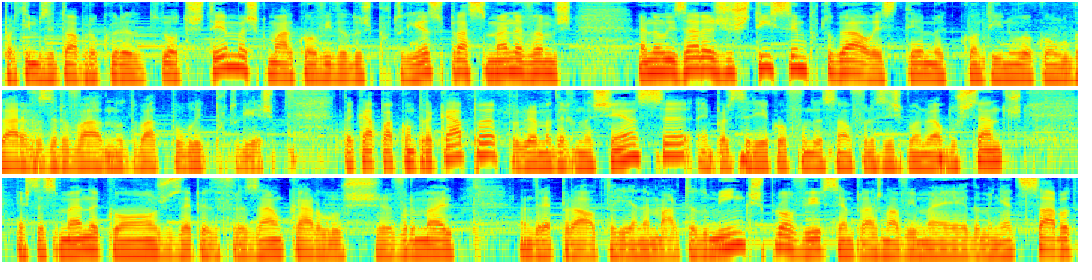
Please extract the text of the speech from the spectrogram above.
Partimos então à procura de outros temas que marcam a vida dos portugueses. Para a semana vamos analisar a justiça em Portugal, esse tema que continua com lugar reservado no debate público português. Da capa à contracapa, programa da Renascença, em parceria com a Fundação Francisco Manuel dos Santos, esta semana com José Pedro Frazão, Carlos Vermelho, André Peralta e Ana Marta Domingues, para ouvir sempre às nove e meia da manhã de sábado,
